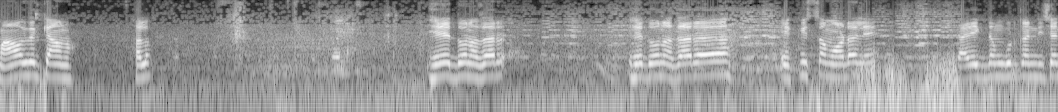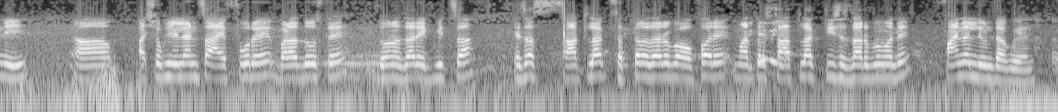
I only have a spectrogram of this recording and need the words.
मामा क्या होणार हॅलो हे दोन हजार हे दोन हजार एकवीसचं मॉडल आहे. गाडी एकदम गुड कंडिशन आहे. अं, अशोक लिलँडचा आय फोर आहे बडा दोस्त आहे दोन हजार एकवीसचा. याचा सात लाख सत्तर हजार रुपये ऑफर आहे मात्र सात लाख तीस हजार रुपयेमध्ये फायनल देऊन टाकू याला.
